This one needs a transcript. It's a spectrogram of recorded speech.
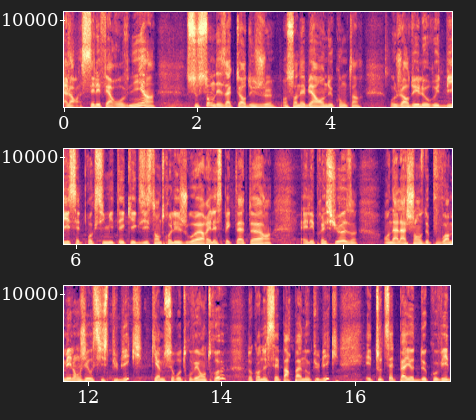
Alors, c'est les faire revenir ce sont des acteurs du jeu. On s'en est bien rendu compte. Hein. Aujourd'hui, le rugby, cette proximité qui existe entre les joueurs et les spectateurs, elle est précieuse. On a la chance de pouvoir mélanger aussi ce public qui aime se retrouver entre eux. Donc on ne sépare pas nos publics. Et toute cette période de Covid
